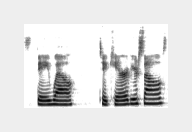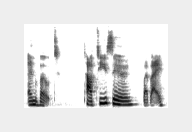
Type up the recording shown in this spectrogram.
Stay well, take care of yourselves, and vote. Talk to you soon. Bye bye.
